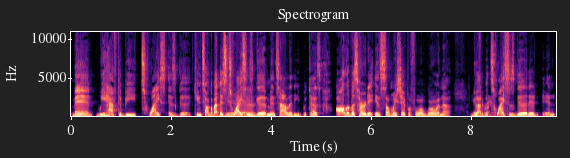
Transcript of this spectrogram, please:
man, we have to be twice as good. Can you talk about this yeah. twice as good mentality? Because all of us heard it in some way, shape, or form growing up. You got to be right. twice as good in, in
